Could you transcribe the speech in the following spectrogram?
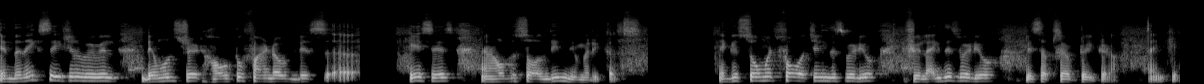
In the next session we will demonstrate how to find out these uh, cases and how to solve the numericals. Thank you so much for watching this video. If you like this video please subscribe to Ekeeda thank you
